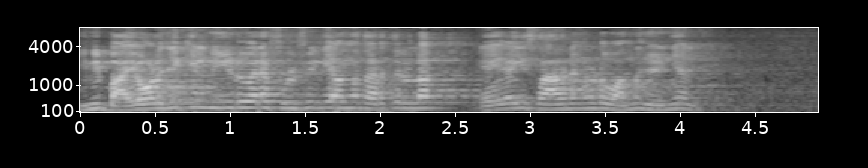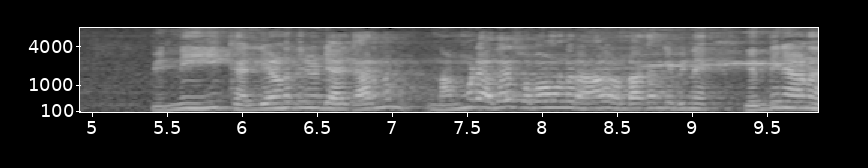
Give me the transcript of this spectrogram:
ഇനി ബയോളജിക്കൽ നീഡ് വരെ ഫുൾഫിൽ ചെയ്യാവുന്ന തരത്തിലുള്ള എ ഐ സാധനങ്ങളോട് വന്നു കഴിഞ്ഞാൽ പിന്നെ ഈ കല്യാണത്തിന് വേണ്ടി കാരണം നമ്മുടെ അതേ സ്വഭാവമുള്ള ഒരാളെ ഉണ്ടാക്കാമെങ്കിൽ പിന്നെ എന്തിനാണ്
